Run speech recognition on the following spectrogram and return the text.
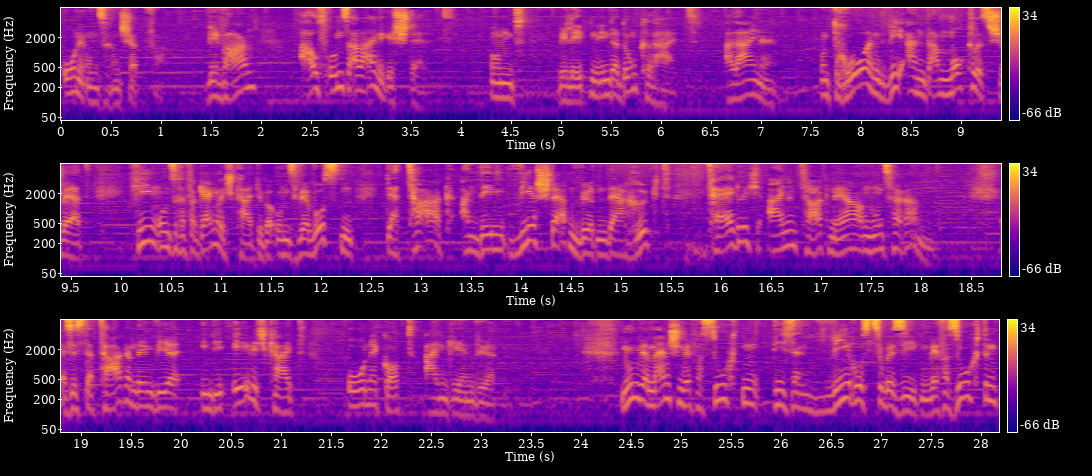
ohne unseren Schöpfer. Wir waren auf uns alleine gestellt. Und wir lebten in der Dunkelheit, alleine. Und drohend wie ein Damoklesschwert hing unsere Vergänglichkeit über uns. Wir wussten, der Tag, an dem wir sterben würden, der rückt täglich einen Tag näher an uns heran. Es ist der Tag, an dem wir in die Ewigkeit ohne Gott eingehen würden. Nun, wir Menschen, wir versuchten, diesen Virus zu besiegen. Wir versuchten,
